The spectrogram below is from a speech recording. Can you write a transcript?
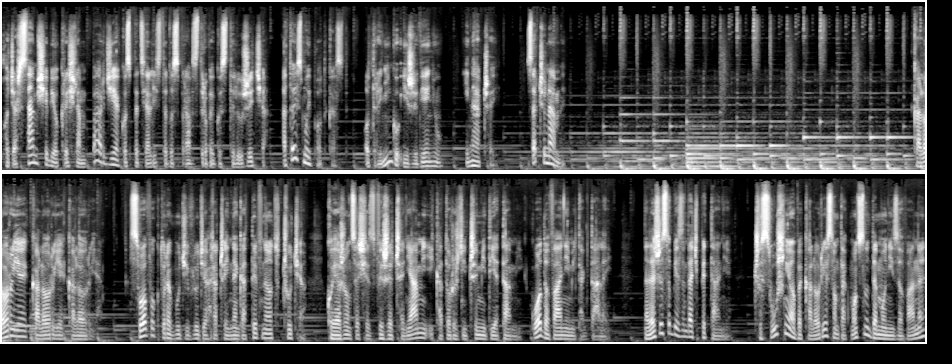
chociaż sam siebie określam bardziej jako specjalista do spraw zdrowego stylu życia. A to jest mój podcast o treningu i żywieniu inaczej. Zaczynamy! Kalorie, kalorie, kalorie. Słowo, które budzi w ludziach raczej negatywne odczucia, kojarzące się z wyrzeczeniami i katorżniczymi dietami, głodowaniem itd. Tak Należy sobie zadać pytanie – czy słusznie owe kalorie są tak mocno demonizowane?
